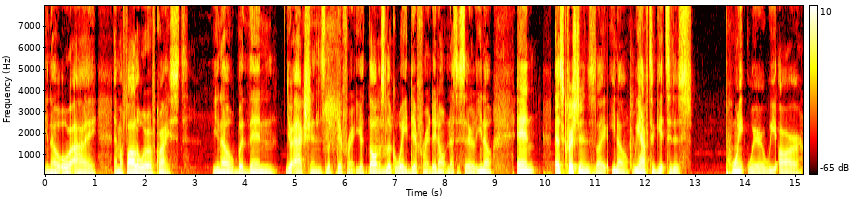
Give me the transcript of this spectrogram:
you know, or I am a follower of Christ, you know, but then your actions look different, your thoughts Mm-hmm. look way different. They don't necessarily, you know, and as Christians, like you know, we have to get to this point where we are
